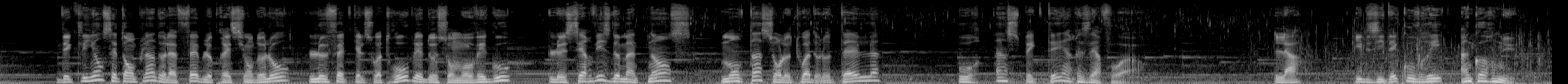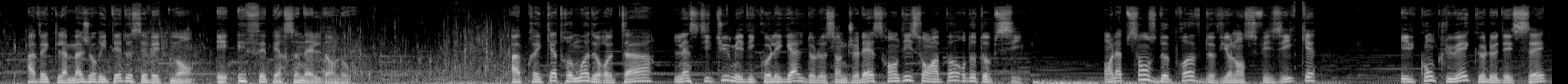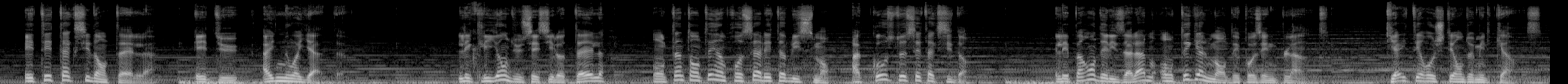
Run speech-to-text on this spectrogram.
Des clients s'étant plaints de la faible pression de l'eau, le fait qu'elle soit trouble et de son mauvais goût, le service de maintenance monta sur le toit de l'hôtel pour inspecter un réservoir. Là, ils y découvrirent un corps nu, avec la majorité de ses vêtements et effets personnels dans l'eau. Après quatre mois de retard, l'Institut médico-légal de Los Angeles rendit son rapport d'autopsie. En l'absence de preuves de violence physique, il concluait que le décès était accidentel et dû à une noyade. Les clients du Cecil Hotel ont intenté un procès à l'établissement à cause de cet accident. Les parents d'Elisa Lam ont également déposé une plainte, qui a été rejetée en 2015.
